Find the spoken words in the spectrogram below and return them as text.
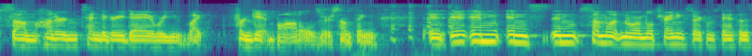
some 110 degree day where you like forget bottles or something. in, in, in, in, in somewhat normal training circumstances,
